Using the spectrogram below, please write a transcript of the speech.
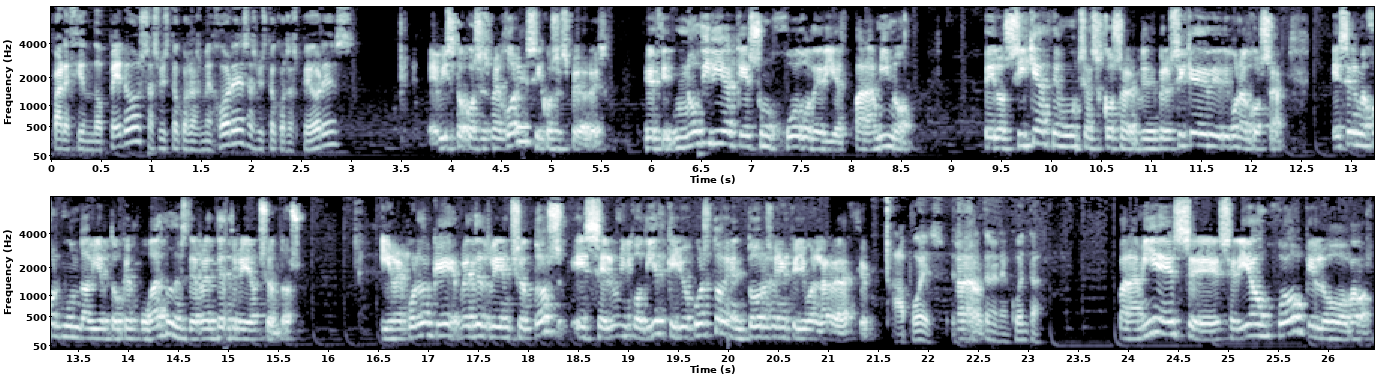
pareciendo peros? ¿Has visto cosas mejores? ¿Has visto cosas peores? He visto cosas mejores y cosas peores. Es decir, no diría que es un juego de 10, para mí no. Pero sí que hace muchas cosas. Pero sí que digo una cosa. Es el mejor mundo abierto que he jugado desde Red Dead Redemption 2. Y recuerdo que Red Dead Redemption 2 es el único 10 que yo he puesto en todos los años que llevo en la redacción. Ah, pues, eso Ah. es a tener en cuenta. Para mí es, eh, sería un juego que lo... Vamos,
